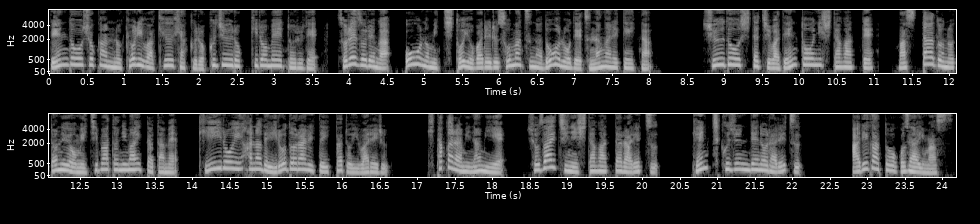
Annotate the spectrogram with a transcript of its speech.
電動所間の距離は 966km で、それぞれが王の道と呼ばれる粗末な道路で繋がれていた。修道士たちは伝統に従ってマスタードの種を道端に撒いたため、黄色い花で彩られていたと言われる。北から南へ、所在地に従った羅列。建築順での羅列。ありがとうございます。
